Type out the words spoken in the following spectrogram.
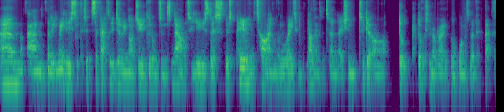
Um, and but it really is it's effectively doing our due diligence now to use this this period of time when we're waiting for planning determination to get our duck- ducks in a row for are better.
